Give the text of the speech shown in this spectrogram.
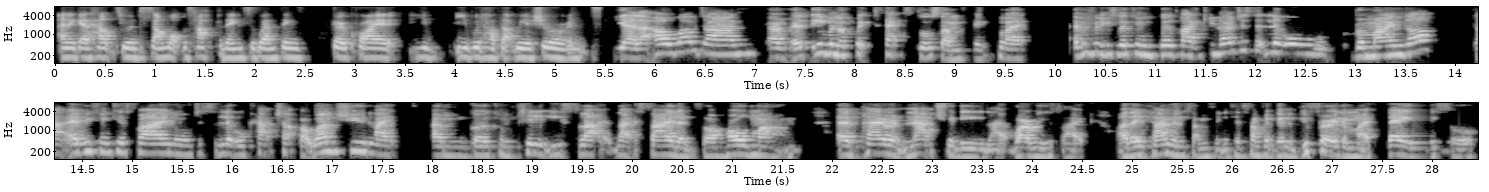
And again, helped you understand what was happening. So when things go quiet, you you would have that reassurance. Yeah, like, oh well done. Um, even a quick text or something, like everything's looking good. Like, you know, just a little reminder that everything is fine or just a little catch up. But once you like um go completely sli- like silent for a whole month, a parent naturally like worries like, are they planning something? Is something going to be thrown in my face or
